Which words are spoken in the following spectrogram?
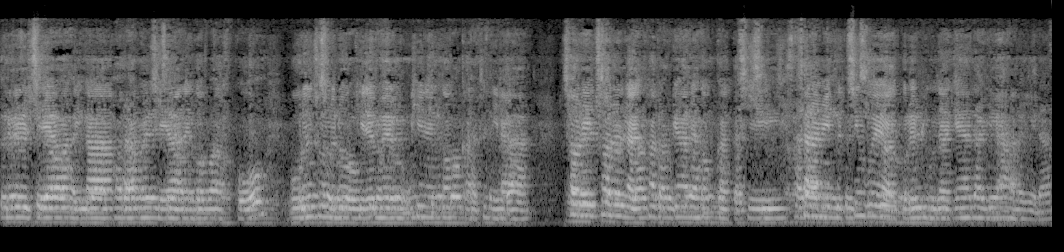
그를 제어하기가 바람을 제하는 것 같고 오른손으로 기름을 피는 것 같으니라. 철을 철을 날카롭게 하는 것 같이 사람이 그 친구의 얼굴을 빛나게 하느니라.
